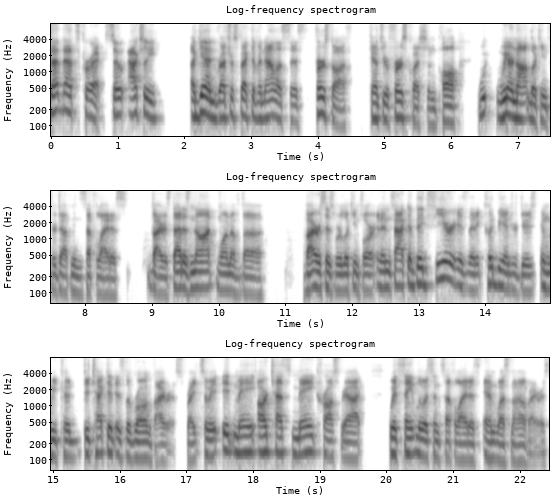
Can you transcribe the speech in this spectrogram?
that that's correct. So actually again, retrospective analysis, first off, to answer your first question, Paul, we, we are not looking for Japanese encephalitis virus. That is not one of the viruses we're looking for. And in fact, a big fear is that it could be introduced and we could detect it as the wrong virus, right? So it, it may, our tests may cross react with St. Louis encephalitis and West Nile virus.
